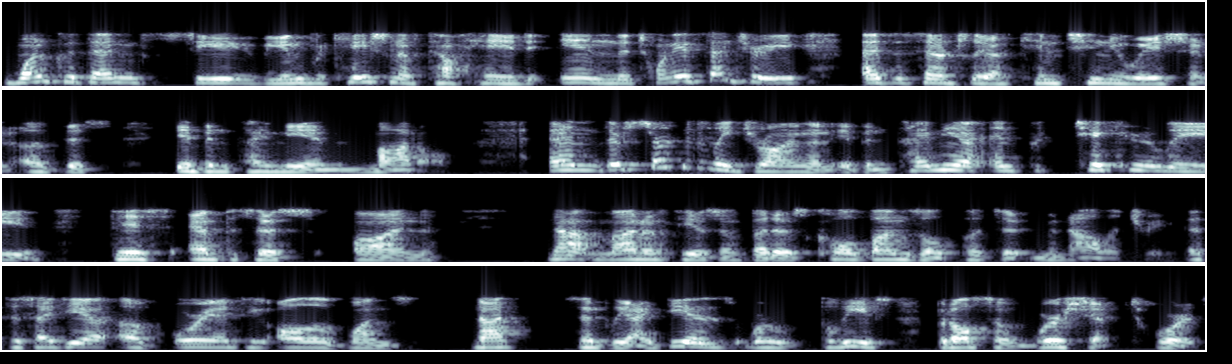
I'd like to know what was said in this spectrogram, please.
one could then see the invocation of tawhid in the 20th century as essentially a continuation of this Ibn Taymiyyah model. And they're certainly drawing on Ibn Taymiyyah and particularly this emphasis on not monotheism, but as Cole Bunzel puts it, monolatry. That this idea of orienting all of one's not simply ideas or beliefs, but also worship towards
